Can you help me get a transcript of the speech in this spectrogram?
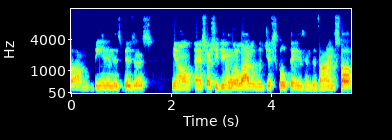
um, being in this business, you know, and especially dealing with a lot of logistical things and design stuff,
